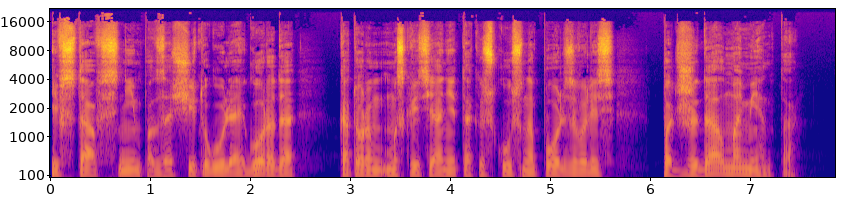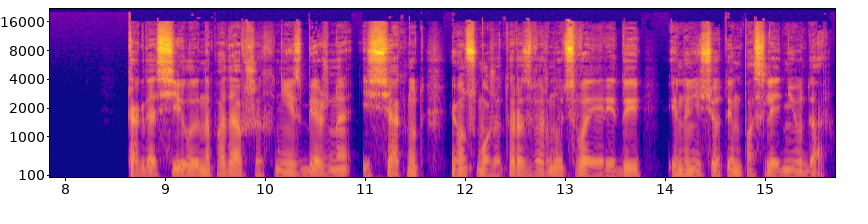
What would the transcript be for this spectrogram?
и встав с ним под защиту гуляй-города, которым москвитяне так искусно пользовались, поджидал момента когда силы нападавших неизбежно иссякнут, и он сможет развернуть свои ряды и нанесет им последний удар.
